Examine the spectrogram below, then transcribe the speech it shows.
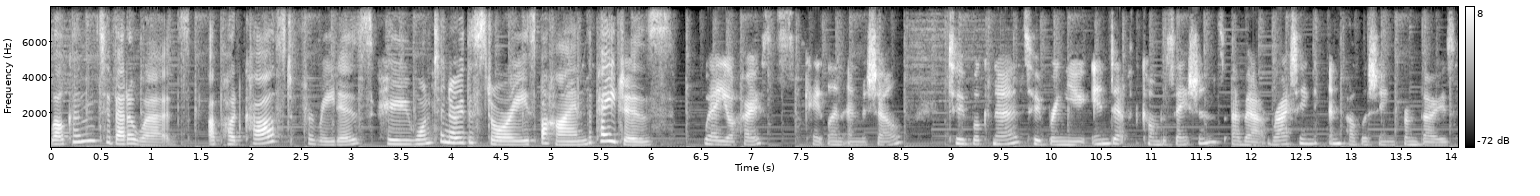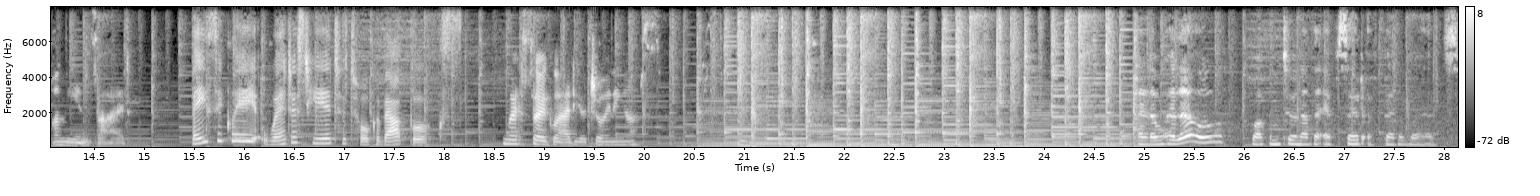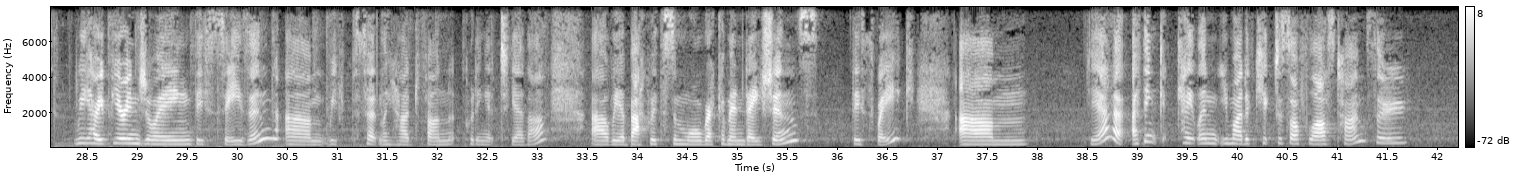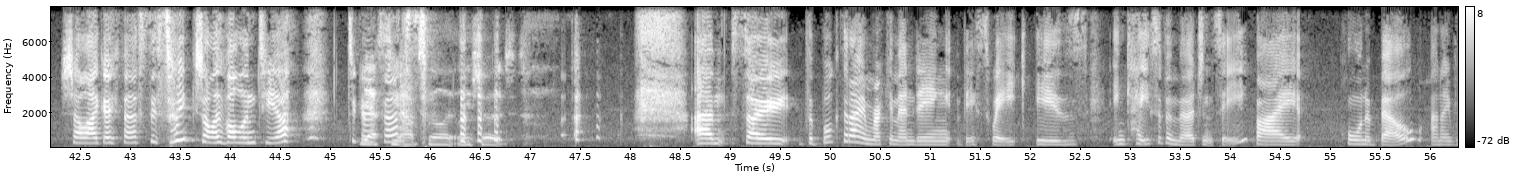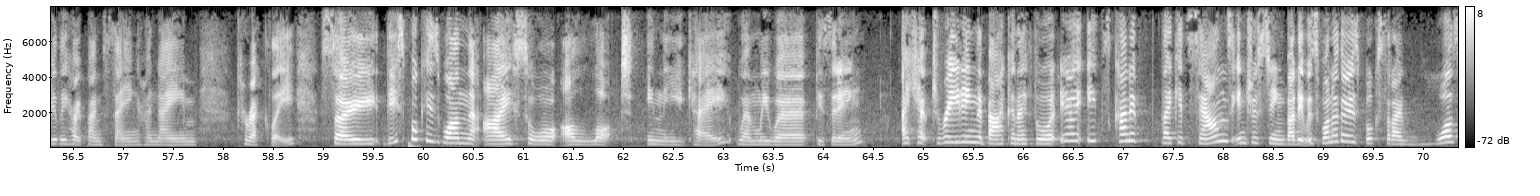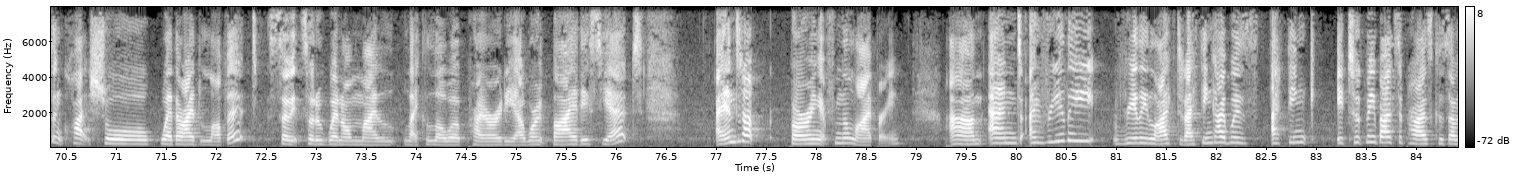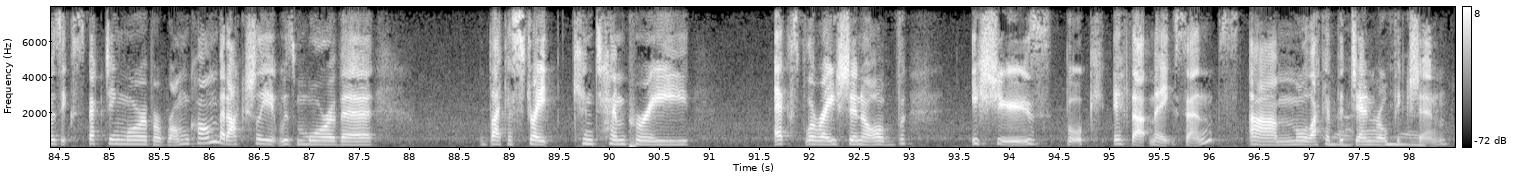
Welcome to Better Words, a podcast for readers who want to know the stories behind the pages. We're your hosts, Caitlin and Michelle, two book nerds who bring you in depth conversations about writing and publishing from those on the inside. Basically, we're just here to talk about books. We're so glad you're joining us. Hello, hello. Welcome to another episode of Better Words. We hope you're enjoying this season. Um, we've certainly had fun putting it together. Uh, we are back with some more recommendations this week. Um, yeah, I think, Caitlin, you might have kicked us off last time, so shall I go first this week? Shall I volunteer to go yes, first? you absolutely should. Um, so, the book that I am recommending this week is In Case of Emergency by Poorna Bell, and I really hope I'm saying her name correctly. So, this book is one that I saw a lot in the UK when we were visiting. I kept reading the back and I thought, you know, it's kind of like it sounds interesting, but it was one of those books that I wasn't quite sure whether I'd love it. So it sort of went on my like lower priority. I won't buy this yet. I ended up borrowing it from the library. Um, and I really, really liked it. I think I was, I think it took me by surprise because I was expecting more of a rom com, but actually it was more of a, like a straight contemporary exploration of issues book, if that makes sense. Um, more like a, the general fiction.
